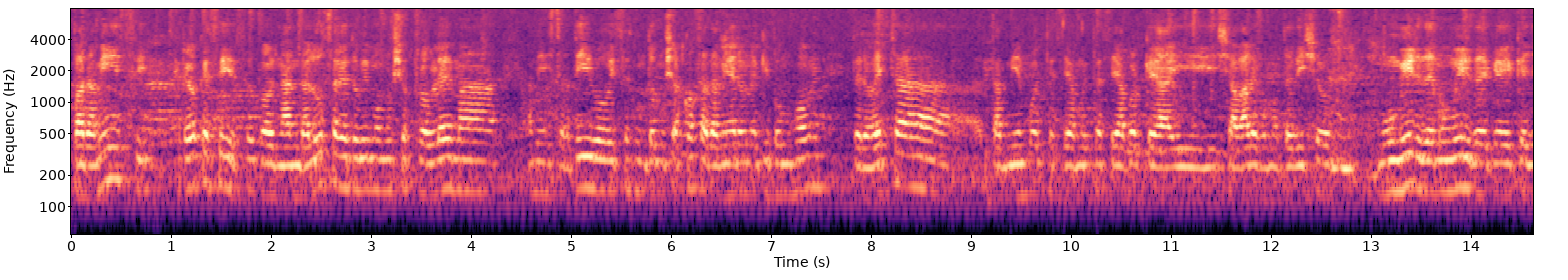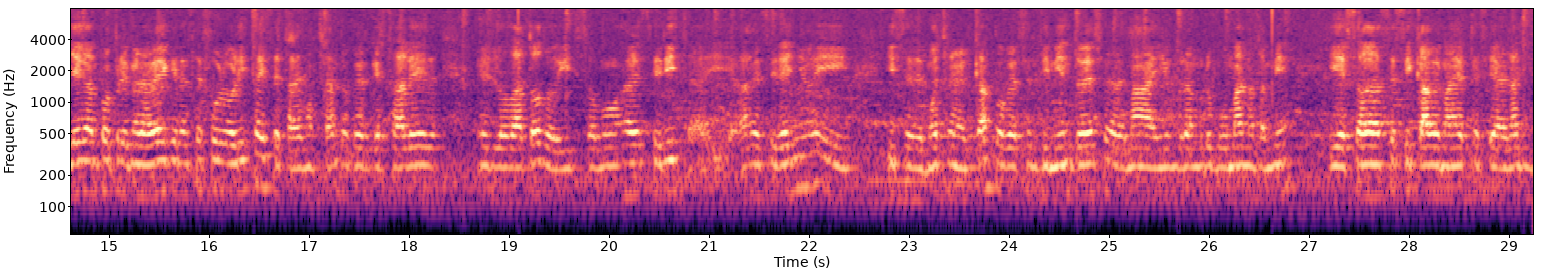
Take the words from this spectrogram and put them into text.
Para mí sí, creo que sí. Con Andaluza que tuvimos muchos problemas administrativos y se juntó muchas cosas, también era un equipo muy joven, pero esta también muy especial, muy especial porque hay chavales, como te he dicho, muy humildes, muy humildes, que, que llegan por primera vez, quieren ser futbolistas y se está demostrando que el que sale lo da todo y somos algeciristas y algecireños y, y, se demuestra en el campo que el sentimiento ese, además hay un gran grupo humano también y eso hace si cabe más especial el año.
